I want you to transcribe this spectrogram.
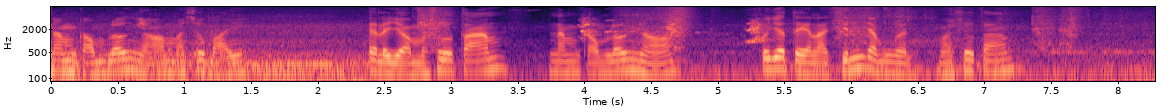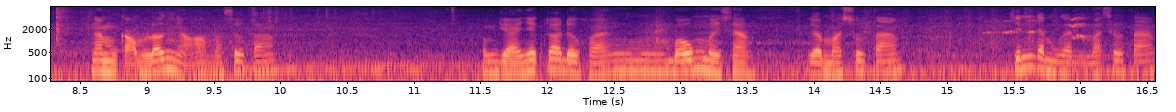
5 cộng lớn nhỏ mã số 7 Đây là giờ mã số 8 5 cộng lớn nhỏ. Có giá tiền là 900 nghìn mã số 8 5 cộng lớn nhỏ mã số 8 Không dài nhất đó được khoảng 40 xăng Giờ mã số 8 900 nghìn mã số 8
